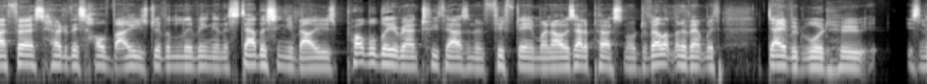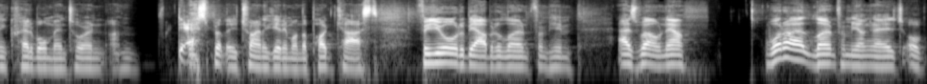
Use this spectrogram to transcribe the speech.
I first heard of this whole values driven living and establishing your values probably around 2015 when I was at a personal development event with David Wood, who is an incredible mentor, and I'm desperately trying to get him on the podcast for you all to be able to learn from him as well. Now, what I learned from a young age, or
